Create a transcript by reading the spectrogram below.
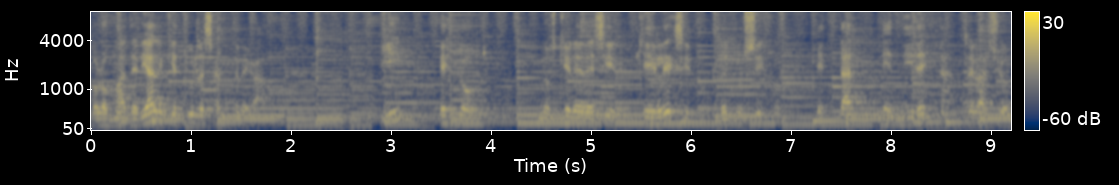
con los materiales que tú les has entregado. Y esto nos quiere decir que el éxito de tus hijos está en directa relación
